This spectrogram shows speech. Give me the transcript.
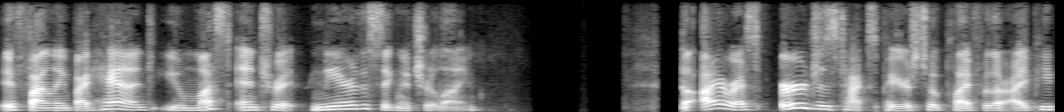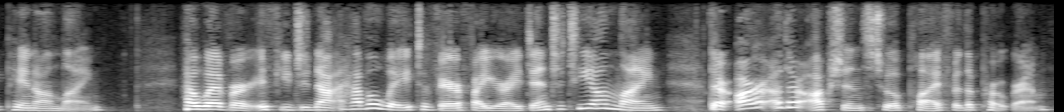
If filing by hand, you must enter it near the signature line. The IRS urges taxpayers to apply for their IP PIN online. However, if you do not have a way to verify your identity online, there are other options to apply for the program.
